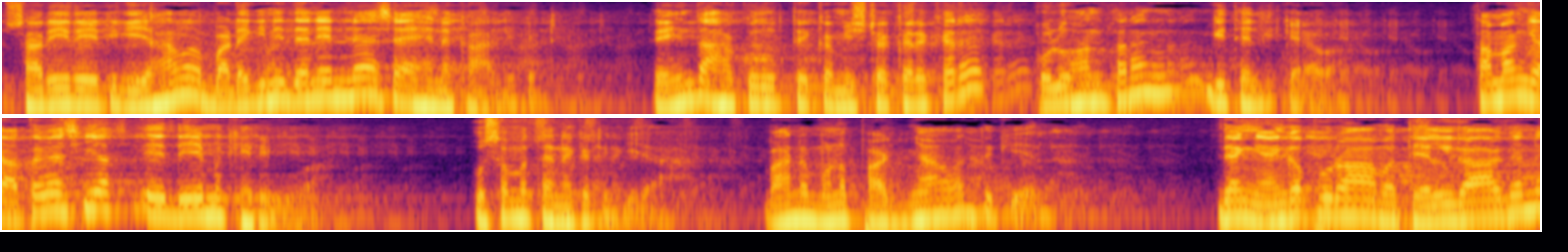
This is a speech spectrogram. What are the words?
ශරීරයට ගියහම බඩගිනි දැනෙන්නෑ සෑහෙන කාලිකට. එහින්ද හකුරුත් එක මිෂ්ට කර කර පුළුවන් තරන් ගිතෙල් කෑව. තමන්ගේ අතවැසියත් ඒ දේම කෙරෙවා. උසම තැනකට ගියා. බාන මොන ප්‍රඥාවද්ද කියලා. දැන් ඇඟපුරාම තෙල්ගාගෙන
